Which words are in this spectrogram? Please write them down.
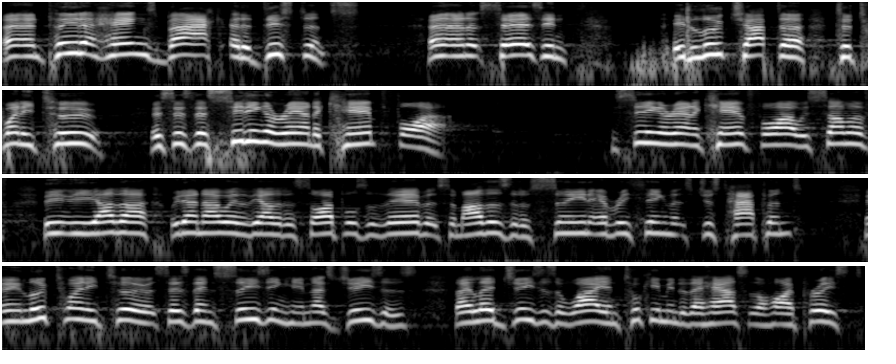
And Peter hangs back at a distance. And it says in, in Luke chapter to 22, it says they're sitting around a campfire. He's sitting around a campfire with some of the, the other, we don't know whether the other disciples are there, but some others that have seen everything that's just happened. And in Luke 22, it says, Then seizing him, that's Jesus, they led Jesus away and took him into the house of the high priest.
